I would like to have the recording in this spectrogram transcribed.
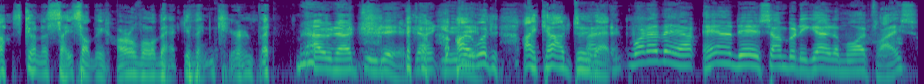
I was going to say something horrible about you then, Kieran, but. No, don't you dare. Don't you I dare. would. I can't do Uh, that. What about how dare somebody go to my place?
